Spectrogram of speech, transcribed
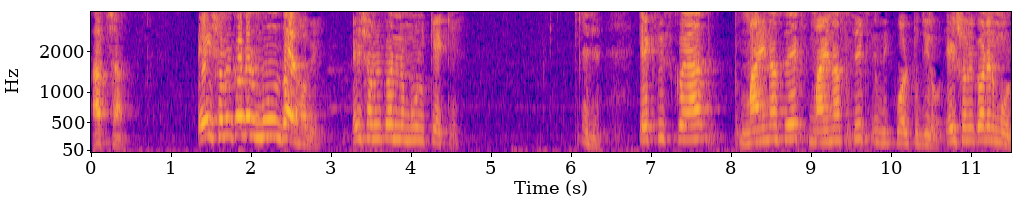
আচ্ছা এই সমীকরণের মূল দয় হবে। এই সমীকরণের মূল কে কে? এই যে x square minus x minus six is equal to zero এই সমীকরণের মূল।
